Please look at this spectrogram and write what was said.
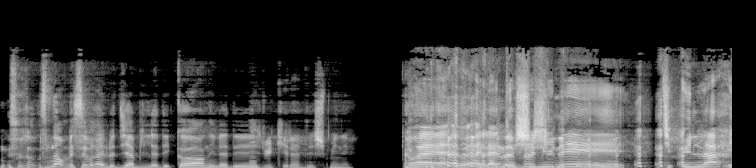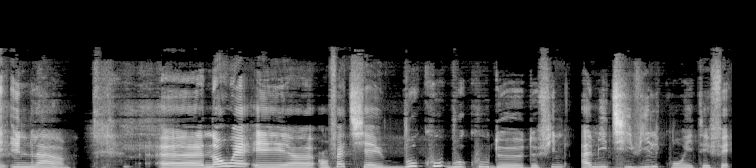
non, mais c'est vrai, le diable, il a des cornes, il a des. C'est lui qui l'a des cheminées. Ouais, ouais, elle a Elle a deux deux cheminées. Tu- une là et une là. Euh, non, ouais, et euh, en fait, il y a eu beaucoup, beaucoup de, de films Amityville qui ont été faits.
